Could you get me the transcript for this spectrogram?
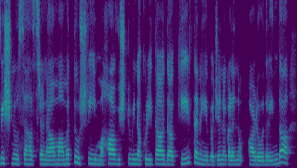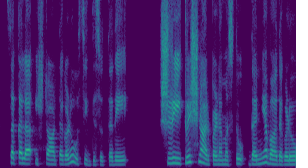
ವಿಷ್ಣು ಸಹಸ್ರನಾಮ ಮತ್ತು ಶ್ರೀ ಮಹಾವಿಷ್ಣುವಿನ ಕುರಿತಾದ ಕೀರ್ತನೆ ಭಜನೆಗಳನ್ನು ಆಡುವುದರಿಂದ ಸಕಲ ಇಷ್ಟಾರ್ಥಗಳು ಸಿದ್ಧಿಸುತ್ತದೆ. ಶ್ರೀ ಕೃಷ್ಣಾರ್ಪಣಮಸ್ತು ಧನ್ಯವಾದಗಳು.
